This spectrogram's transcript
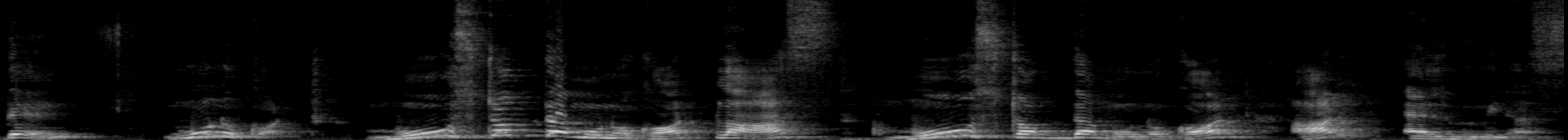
Then monocot. Most of the monocot plus most of the monocot are albuminous.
